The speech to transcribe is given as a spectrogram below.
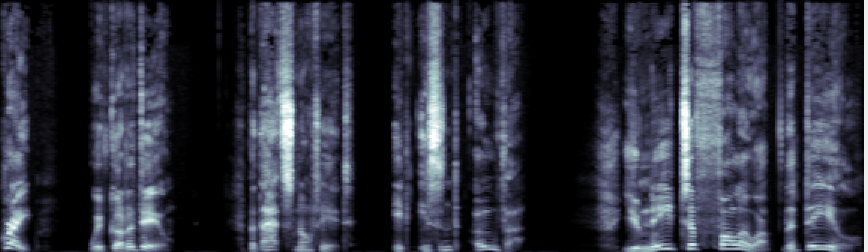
Great, we've got a deal. But that's not it. It isn't over. You need to follow up the deal.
